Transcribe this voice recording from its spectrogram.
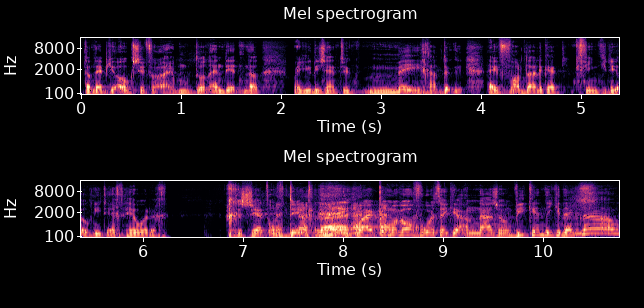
Dan heb je ook zoiets van, ik moet dat en dit en dat. Maar jullie zijn natuurlijk mega... Even voor duidelijkheid, ik vind jullie ook niet echt heel erg gezet of dik. Nee. Maar ik kan me wel voorstellen aan na zo'n weekend dat je denkt, nou,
